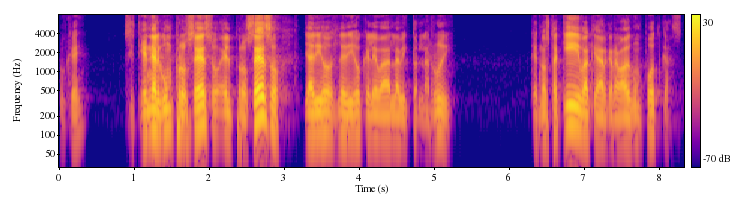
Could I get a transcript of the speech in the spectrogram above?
¿Ok? Si tiene algún proceso, el proceso, ya le dijo que le va a dar la victoria a Rudy. Que no está aquí, va a quedar grabado en un podcast.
